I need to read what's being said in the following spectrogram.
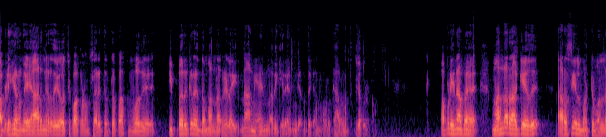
அப்படிங்கிறவங்க யாருங்கிறத யோசிச்சு பார்க்கணும். சரித்திரத்தை பார்க்கும்போது இப்போ இருக்கிற இந்த மன்னர்களை நான் ஏன் மதிக்கிறேங்கிறதுக்கான ஒரு காரணத்தை சொல்லணும். அப்படின்னா இப்போ மன்னர் ஆக்கியது அரசியல் மட்டுமல்ல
